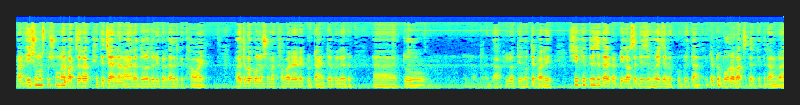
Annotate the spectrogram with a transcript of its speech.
কারণ এই সমস্ত সময় বাচ্চারা খেতে চায় না, মায়েরা দৌড়াদৌড়ি করে তাদেরকে খাওয়ায়। হয়তো বা কোনো সময় খাবারের একটু টাইম টেবিলের একটু গাফিলতি হতে পারে। সেক্ষেত্রে যে তার পেপটিক আলসার ডিজিজ হয়ে যাবে খুবই তা এটা একটু বড় বাচ্চাদের ক্ষেত্রে আমরা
